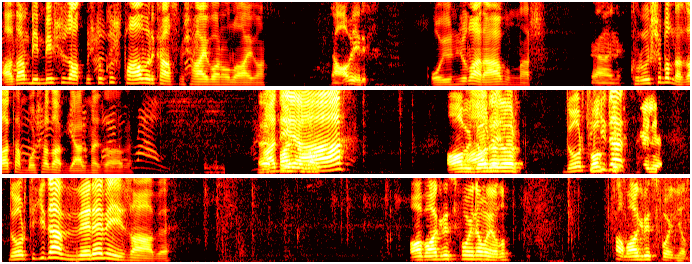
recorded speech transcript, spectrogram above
Adam 1569 power kasmış hayvan oğlu hayvan. Ya abi herif. Oyuncular ha bunlar. Yani. Crucible da zaten boş adam gelmez abi. Evet, Hadi final round. Abi Abi, 4'e 4. 4-2'den Çok tehlikeli. 4-2'den veremeyiz abi. Abi agresif oynamayalım. Tamam agresif oynayalım.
